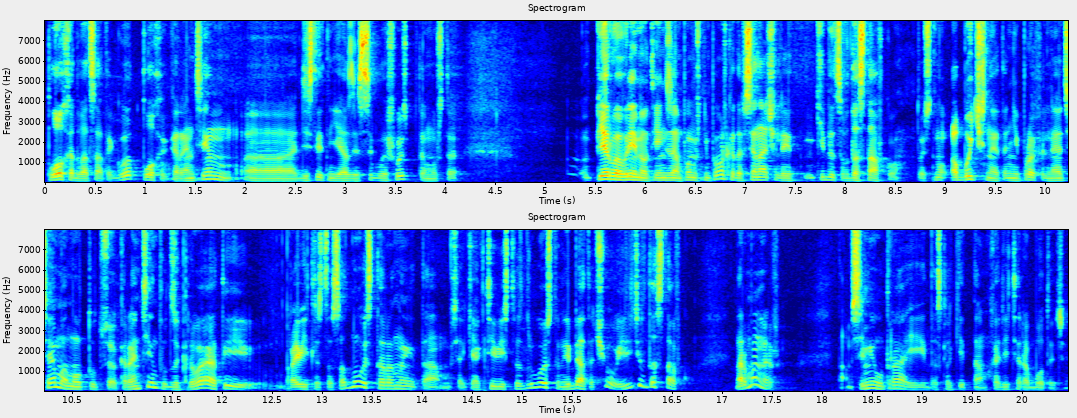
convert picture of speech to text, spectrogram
плохо 20 год, плохо карантин. А, действительно, я здесь соглашусь, потому что первое время, вот я не знаю, помнишь, не помнишь, когда все начали кидаться в доставку. То есть, ну, обычно это не профильная тема, но тут все, карантин, тут закрывают, и правительство с одной стороны, там всякие активисты с другой стороны. Ребята, что, идите в доставку. Нормально же? Там, с 7 утра и до скольки там ходите, работайте.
